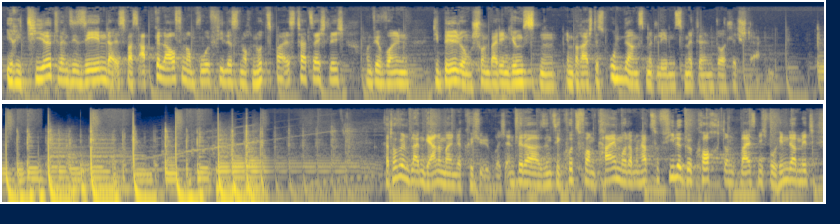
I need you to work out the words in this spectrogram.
irritiert, wenn sie sehen, da ist was abgelaufen, obwohl vieles noch nutzbar ist tatsächlich. Und wir wollen die Bildung schon bei den Jüngsten im Bereich des Umgangs mit Lebensmitteln deutlich stärken. Kartoffeln bleiben gerne mal in der Küche übrig. Entweder sind sie kurz vorm Keim oder man hat zu viele gekocht und weiß nicht wohin damit.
